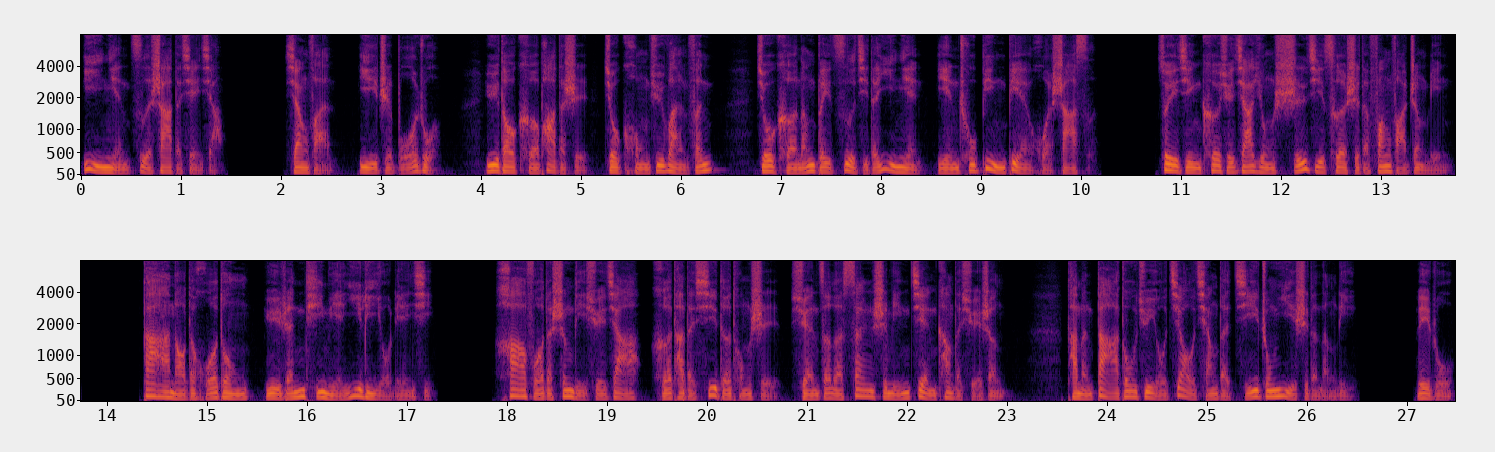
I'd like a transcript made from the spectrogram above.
意念自杀的现象。相反，意志薄弱，遇到可怕的事就恐惧万分，就可能被自己的意念引出病变或杀死。最近，科学家用实际测试的方法证明，大脑的活动与人体免疫力有联系。哈佛的生理学家和他的西德同事选择了三十名健康的学生。他们大都具有较强的集中意识的能力，例如，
